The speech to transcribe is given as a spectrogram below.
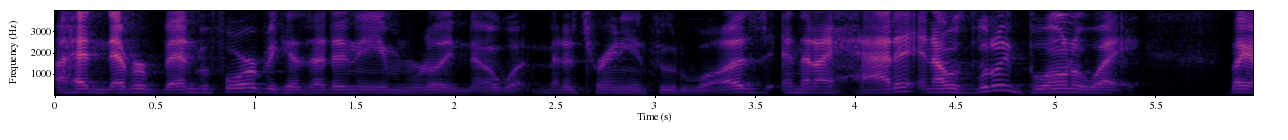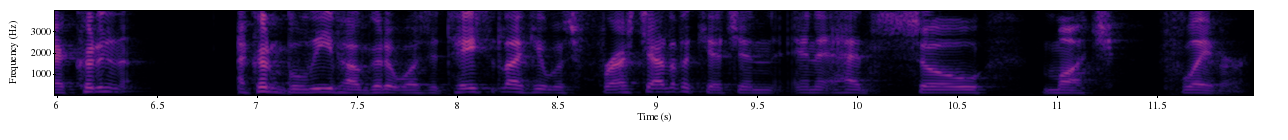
I had never been before because I didn't even really know what Mediterranean food was. And then I had it and I was literally blown away. Like I couldn't I couldn't believe how good it was. It tasted like it was fresh out of the kitchen and it had so much flavor.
